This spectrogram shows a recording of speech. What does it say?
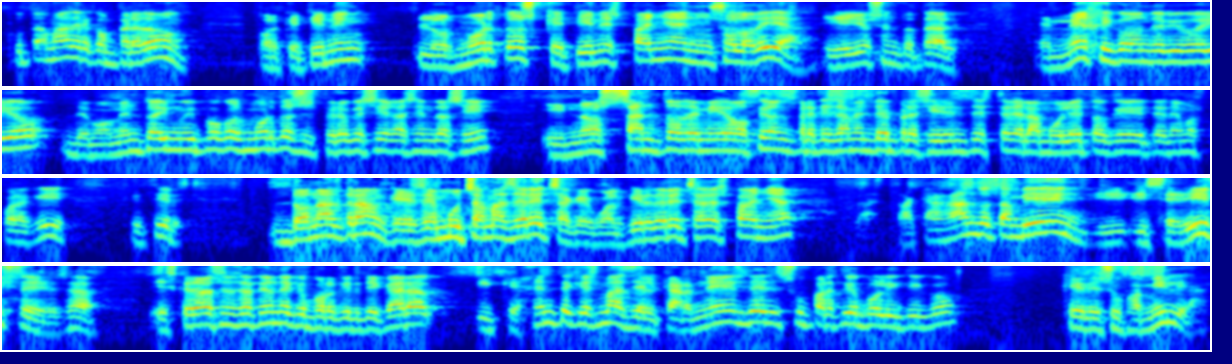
puta madre, con perdón, porque tienen los muertos que tiene España en un solo día, y ellos en total. En México, donde vivo yo, de momento hay muy pocos muertos, espero que siga siendo así, y no santo de mi devoción precisamente el presidente este del amuleto que tenemos por aquí. Es decir, Donald Trump, que es de mucha más derecha que cualquier derecha de España, la está cagando también y, se dice. O sea, es que da la sensación de que por criticar a, y que gente que es más del carnet de su partido político que de su familia.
